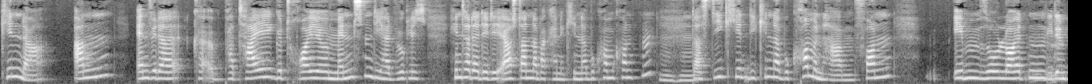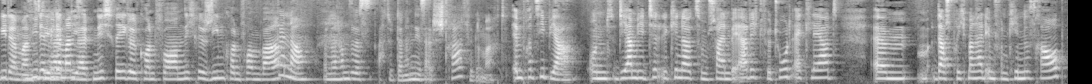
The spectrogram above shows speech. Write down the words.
Kinder an entweder parteigetreue Menschen, die halt wirklich hinter der DDR standen, aber keine Kinder bekommen konnten, mhm. dass die, Ki die Kinder bekommen haben von eben so Leuten wie den Biedermanns, wie den die, Biedermanns. Halt, die halt nicht regelkonform, nicht regimekonform war. Genau. Und dann haben sie das, ach du, dann haben die das als Strafe gemacht. Im Prinzip ja. Und die haben die Kinder zum Schein beerdigt, für tot erklärt. Ähm, da spricht man halt eben von Kindesraub,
